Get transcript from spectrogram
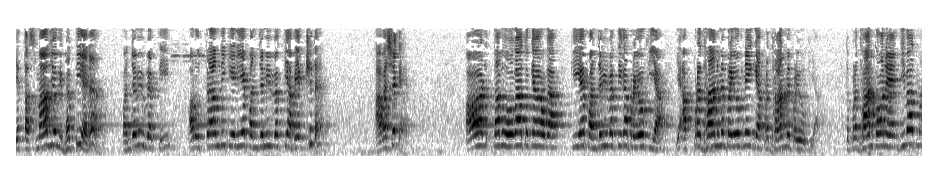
ये तस्माद जो विभक्ति है ना, पंचमी विभक्ति और उत्क्रांति के लिए पंचमी विभक्ति अपेक्षित है, आवश्यक है। और तब होगा तो क्या होगा कि यह पंचमी विभक्ति का प्रयोग किया, ये अप्रधान में प्रयोग नहीं किया, प्रधान में प्रयोग किया। तो प्रधान कौन है? जीवात्मा।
